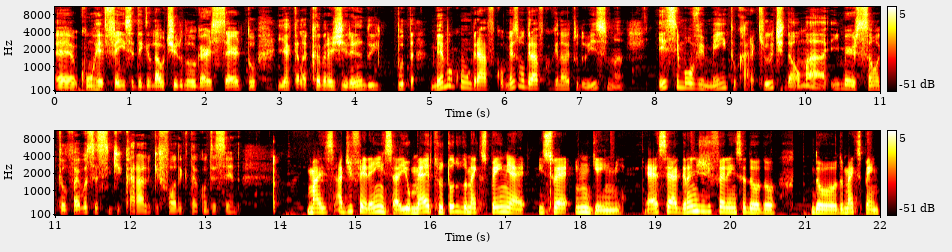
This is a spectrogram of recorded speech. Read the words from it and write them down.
é, com um refém, você tem que dar o tiro no lugar certo. E aquela câmera girando e. Puta, mesmo com o gráfico, mesmo o gráfico que não é tudo isso, mano, esse movimento, cara, aquilo te dá uma imersão, aquilo faz você sentir, caralho, que foda que tá acontecendo. Mas a diferença e o mérito todo do Max Payne é isso é in-game. Essa é a grande diferença do, do, do, do, Max Payne.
